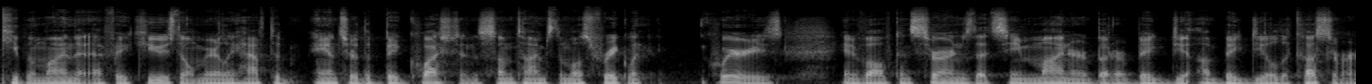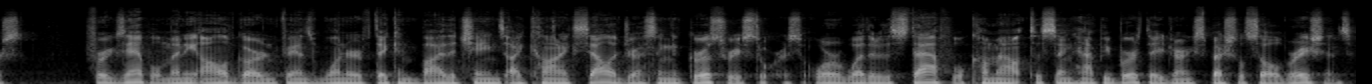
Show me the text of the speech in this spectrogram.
Keep in mind that FAQs don't merely have to answer the big questions. Sometimes the most frequent queries involve concerns that seem minor but are big de- a big deal to customers. For example, many Olive Garden fans wonder if they can buy the chain's iconic salad dressing at grocery stores, or whether the staff will come out to sing happy birthday during special celebrations.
